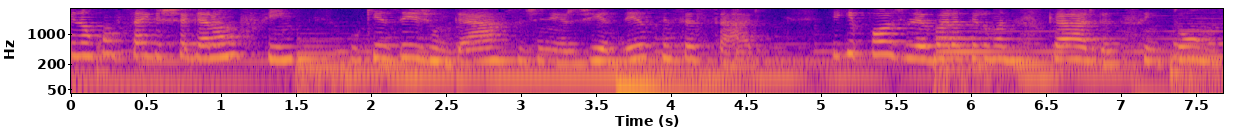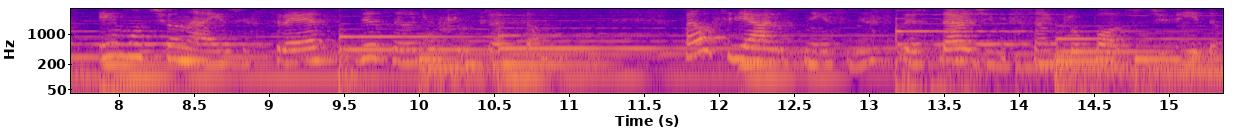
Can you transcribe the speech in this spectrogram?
e não consegue chegar a um fim, o que exige um gasto de energia desnecessário e que pode levar a ter uma descarga de sintomas emocionais de estresse, desânimo e frustração. Para auxiliá-los nesse despertar de missão e propósito de vida,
